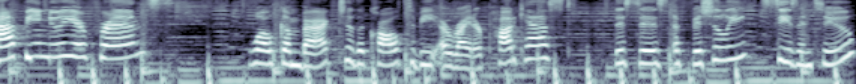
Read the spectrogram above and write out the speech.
Happy New Year, friends! Welcome back to the Call to Be a Writer podcast. This is officially season two,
